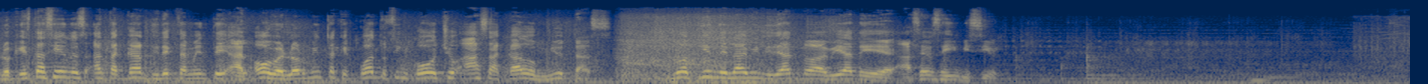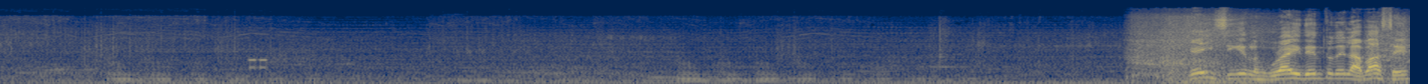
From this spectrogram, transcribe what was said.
Lo que está haciendo es atacar directamente al Overlord, mientras que 458 ha sacado Mutas. No tiene la habilidad todavía de hacerse invisible. Ok, siguen los Gray dentro de la base,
